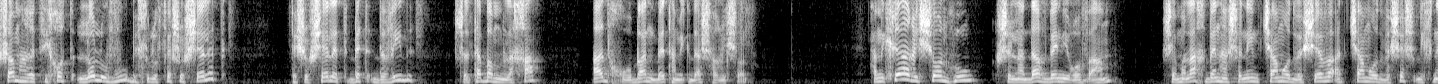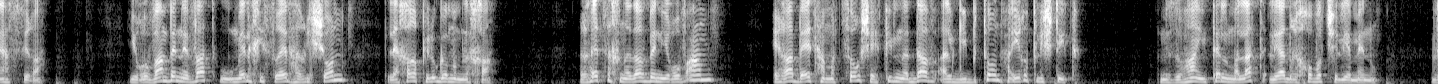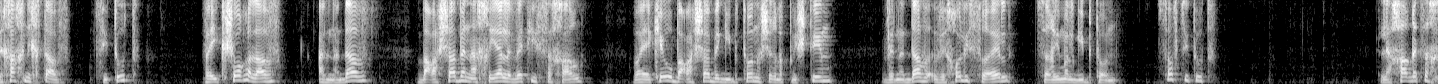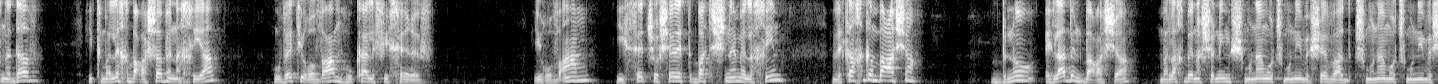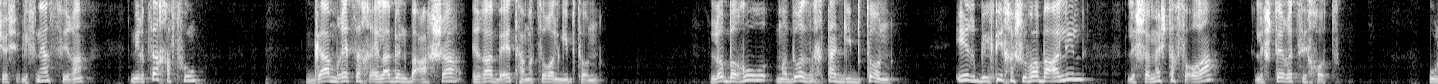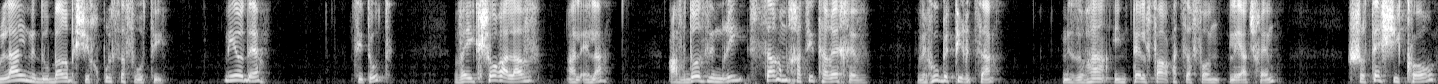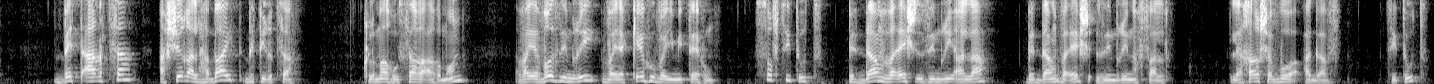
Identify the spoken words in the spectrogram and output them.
שם הרציחות לא לוו בחילופי שושלת, ושושלת בית דוד שלטה בממלכה עד חורבן בית המקדש הראשון. המקרה הראשון הוא של נדב בן ירבעם, שמלך בין השנים 907 עד 906 לפני הספירה. ירבעם בן נבט הוא מלך ישראל הראשון לאחר פילוג הממלכה. רצח נדב בן ירבעם אירע בעת המצור שהטיל נדב על גיבטון העיר הפלישתית. מזוהה עם תל מלט ליד רחובות של ימינו. וכך נכתב, ציטוט, ויקשור עליו, על נדב, בעשה בן אחיה לבית יששכר, ויכהו בעשה בגיבטון אשר לפלישתים, ונדב וכל ישראל צרים על גיבטון. סוף ציטוט. לאחר רצח נדב, התמלך בעשה בן אחיה, ובית ירבעם הוכה לפי חרב. ירבעם ייסד שושלת בת שני מלכים, וכך גם בעשה. בנו אלה בן בעשה, מלך בין השנים 887 עד 886 לפני הספירה, נרצח אף הוא. גם רצח אלה בן בעשה אירע בעת המצור על גיבטון. לא ברור מדוע זכתה גיבטון, עיר בלתי חשובה בעליל, לשמש תפאורה לשתי רציחות. אולי מדובר בשכפול ספרותי. מי יודע? ציטוט: ויקשור עליו, על אלה, עבדו זמרי שר מחצית הרכב, והוא בתרצה, מזוהה עם תל פר הצפון ליד שכם, שותה שיכור, בית ארצה אשר על הבית בתרצה. כלומר הוא שר הארמון, ויבוא זמרי ויכהו וימיתהו. סוף ציטוט. בדם ואש זמרי עלה, בדם ואש זמרי נפל. לאחר שבוע, אגב, ציטוט:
